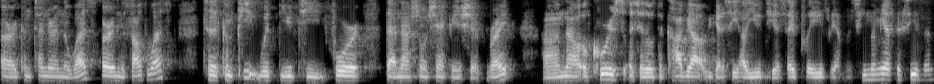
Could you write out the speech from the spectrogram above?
or a contender in the West or in the Southwest to compete with UT for that national championship, right? Uh, now, of course, I said with the caveat, we got to see how UTSA plays. We haven't seen them yet this season,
